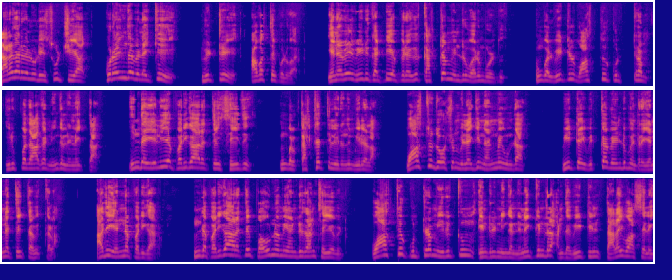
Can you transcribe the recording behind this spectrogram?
தரகர்களுடைய சூழ்ச்சியால் குறைந்த விலைக்கு விற்று அவஸ்தைப்படுவார்கள். எனவே வீடு கட்டிய பிறகு கஷ்டம் என்று வரும்பொழுது உங்கள் வீட்டில் வாஸ்து குற்றம் இருப்பதாக நீங்கள் நினைத்தால் இந்த எளிய பரிகாரத்தை செய்து உங்கள் கஷ்டத்திலிருந்து மீளலாம். வாஸ்து தோஷம் விலகி நன்மை உண்டாகும் வீட்டை விற்க வேண்டும் என்ற எண்ணத்தை தவிர்க்கலாம். அது என்ன பரிகாரம்? இந்த பரிகாரத்தை பௌர்ணமி அன்றுதான் செய்ய வேண்டும். வாஸ்து குற்றம் இருக்கும் என்று நீங்கள் நினைக்கின்ற அந்த வீட்டின் தலைவாசலை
